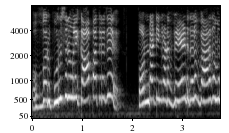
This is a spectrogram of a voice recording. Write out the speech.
ஒவ்வொரு புருஷனுங்களை காப்பாத்துறது பொண்டாட்டிங்களோட வேண்டுதலும் விரதமும்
